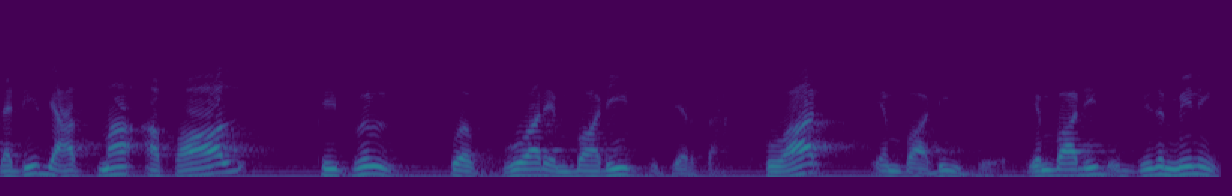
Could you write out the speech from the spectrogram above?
That is the Atma of all people who, have, who are embodied ityartaha. Who are embodied. Embodied would be the meaning.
